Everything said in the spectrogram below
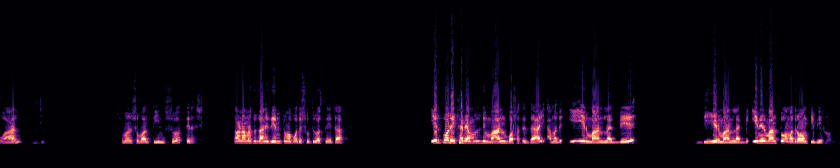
one D. সমান সমান তিনশো তেরাশি। কারণ আমরা তো জানি যে n তম পদের সূত্র হচ্ছে এটা। এরপর এখানে আমরা যদি মান বসাতে যাই, আমাদের a এর মান লাগবে, d এর মান লাগবে, n এর মান তো আমাদের অঙ্কে বের হবে।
